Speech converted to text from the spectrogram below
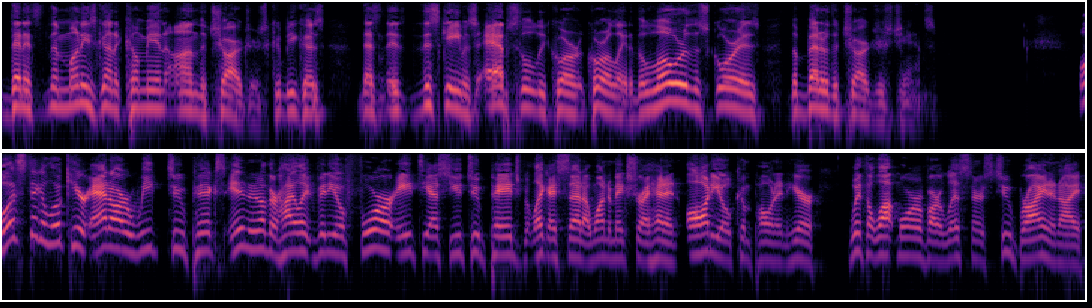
then it's the money's going to come in on the Chargers because that's it, this game is absolutely cor- correlated. The lower the score is, the better the Chargers' chance. Well, let's take a look here at our week two picks in another highlight video for our ATS YouTube page. But like I said, I wanted to make sure I had an audio component here with a lot more of our listeners, too. Brian and I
